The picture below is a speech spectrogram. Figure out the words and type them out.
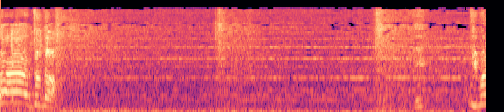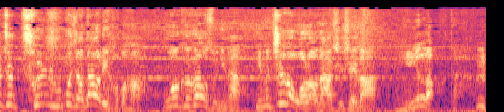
哎，等等，你你们这纯属不讲道理，好不好？我可告诉你们，你们知道我老大是谁吧？你老大？哼，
